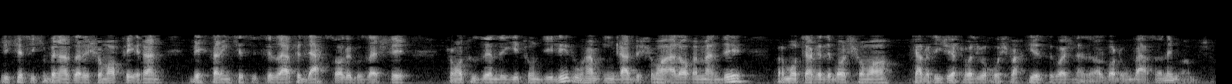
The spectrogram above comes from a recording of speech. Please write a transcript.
یه کسی که به نظر شما فعلا بهترین کسی که ظرف ده سال گذشته شما تو زندگیتون دیدید او هم اینقدر به شما علاقه منده و معتقد با شما که ارتباطی به خوشبختی ازدواج نداره. وارد اون بحثا نمی‌خوام بشم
